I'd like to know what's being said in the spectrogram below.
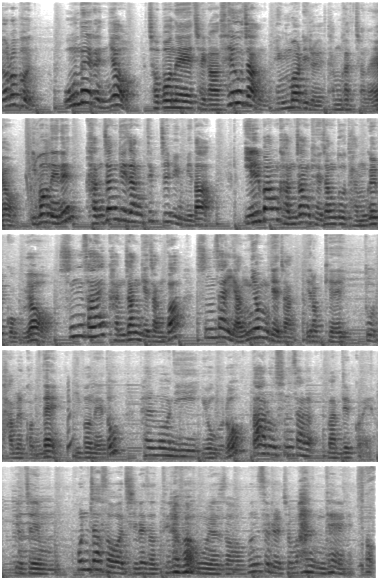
여러분 오늘은요 저번에 제가 새우장 100마리를 담갔잖아요. 이번에는 간장게장 특집입니다 일반 간장게장도 담글 거고요. 순살 간장게장과 순살 양념게장 이렇게 또 담을 건데 이번에도 할머니용으로 따로 순살 만들 거예요. 요즘 혼자서 집에서 드라마 보면서 혼술을 좀 하는데 어,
